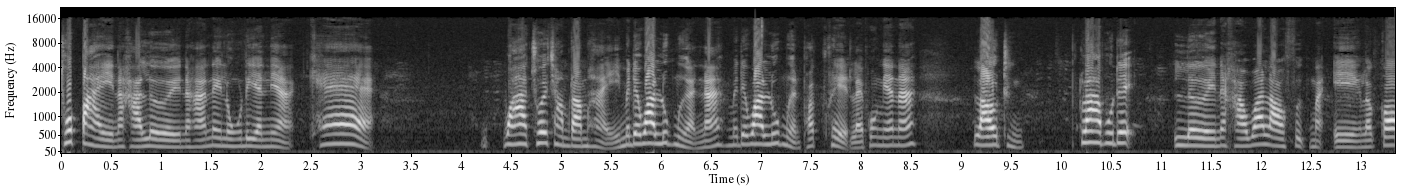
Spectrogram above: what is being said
ทั่วไปนะคะเลยนะคะในโรงเรียนเนี่ยแค่วาดถ้วยชามรามไหไม่ได้วาดรูปเหมือนนะ ไม่ได้วาดรูปเหมือน portrait อะไรพวกนี้นะ เราถึงกล้าพูดได้เลยนะคะว่าเราฝึกมาเองแล้วก็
